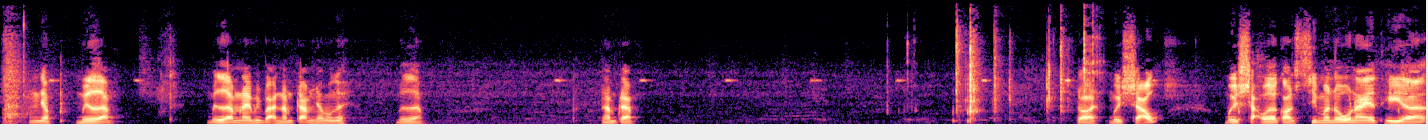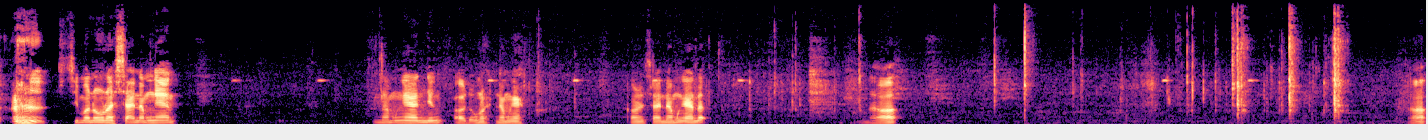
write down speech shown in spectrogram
À, không nhầm 15 15 này mình bán 500 nha mọi người. 15 500 rồi 16 16 là con Shimano này thì uh, Shimano này xài 5 ngàn. 5 ngàn nhưng ở đúng rồi 5 ngàn. Con này xài 5 ngàn đó. Đó. Đó.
